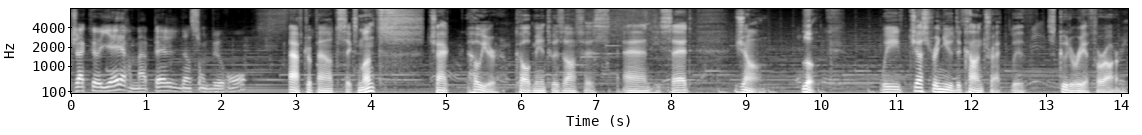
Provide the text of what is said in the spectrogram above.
Jacques Heuer m'appelle dans son bureau. After about six months, Jack Heuer called me into his office and he said, Jean, look, we've just renewed the contract with Scuderia Ferrari.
